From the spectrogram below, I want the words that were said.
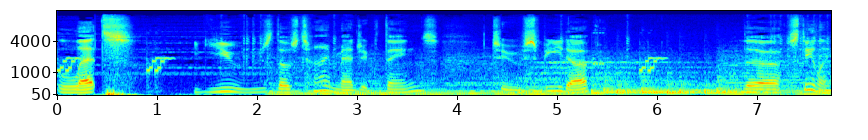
Let's use those time magic things to speed up the stealing.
